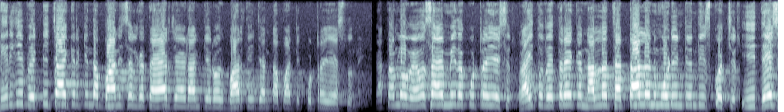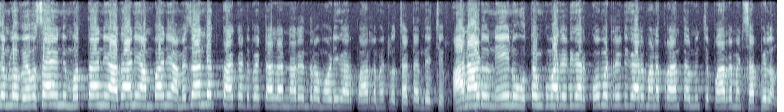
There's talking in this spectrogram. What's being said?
తిరిగి వెట్టి చాకిరి కింద బానిసలుగా తయారు చేయడానికి ఈ రోజు భారతీయ జనతా పార్టీ కుట్ర చేస్తుంది. గతంలో వ్యవసాయం మీద కుట్ర చేశారు రైతు వ్యతిరేక నల్ల చట్టాలను మూడింటిని తీసుకొచ్చారు. ఈ దేశంలో వ్యవసాయాన్ని మొత్తాన్ని అదాని అంబానీ అమెజాన్లకు తాకట్టు పెట్టాలని నరేంద్ర మోడీ గారు పార్లమెంట్లో చట్టం తెచ్చారు. ఆనాడు నేను ఉత్తమ్ కుమార్ రెడ్డి గారు కోమటిరెడ్డి గారు మన ప్రాంతం నుంచి పార్లమెంట్ సభ్యులం.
